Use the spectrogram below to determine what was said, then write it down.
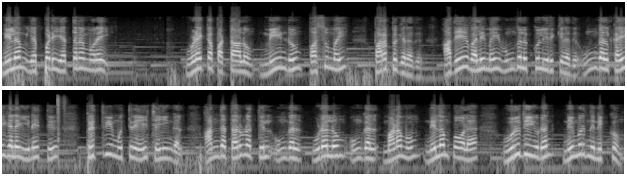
நிலம் எப்படி எத்தனை முறை உழைக்கப்பட்டாலும் மீண்டும் பசுமை பரப்புகிறது. அதே வலிமை உங்களுக்குள் இருக்கிறது. உங்கள் கைகளை இணைத்து பிருத்வி முத்திரையை செய்யுங்கள். அந்த தருணத்தில் உங்கள் உடலும் உங்கள் மனமும் நிலம் போல உறுதியுடன் நிமிர்ந்து நிற்கும்.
